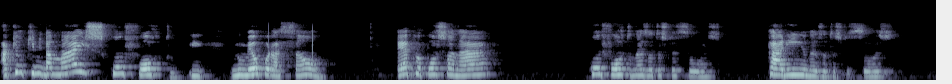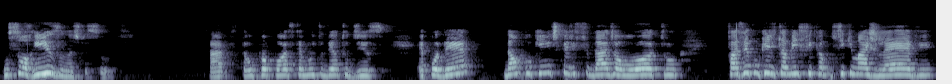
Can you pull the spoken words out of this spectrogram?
aquilo que me dá mais conforto e no meu coração é proporcionar conforto nas outras pessoas, carinho nas outras pessoas, um sorriso nas pessoas. Sabe? Então o propósito é muito dentro disso, é poder dar um pouquinho de felicidade ao outro, fazer com que ele também fica, fique mais leve.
